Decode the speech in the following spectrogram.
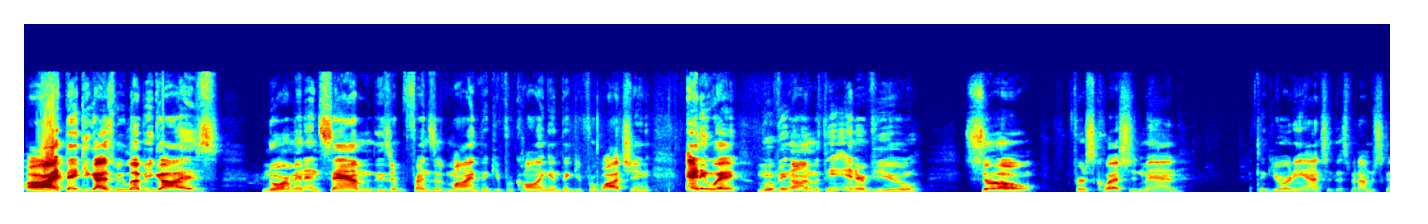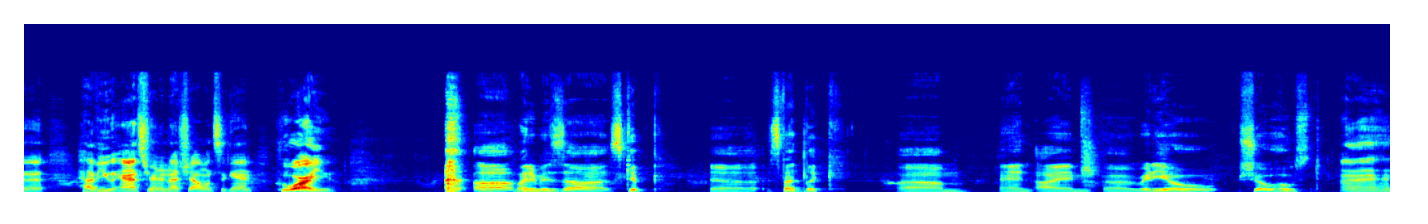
All right, thank you guys. We love you guys. Norman and Sam, these are friends of mine. Thank you for calling in. Thank you for watching. Anyway, moving on with the interview. So, first question, man. I think you already answered this, but I'm just going to have you answer in a nutshell once again. Who are you? Uh, my name is uh, Skip uh, Svetlik, um, and I'm a radio show host, Uh-huh.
